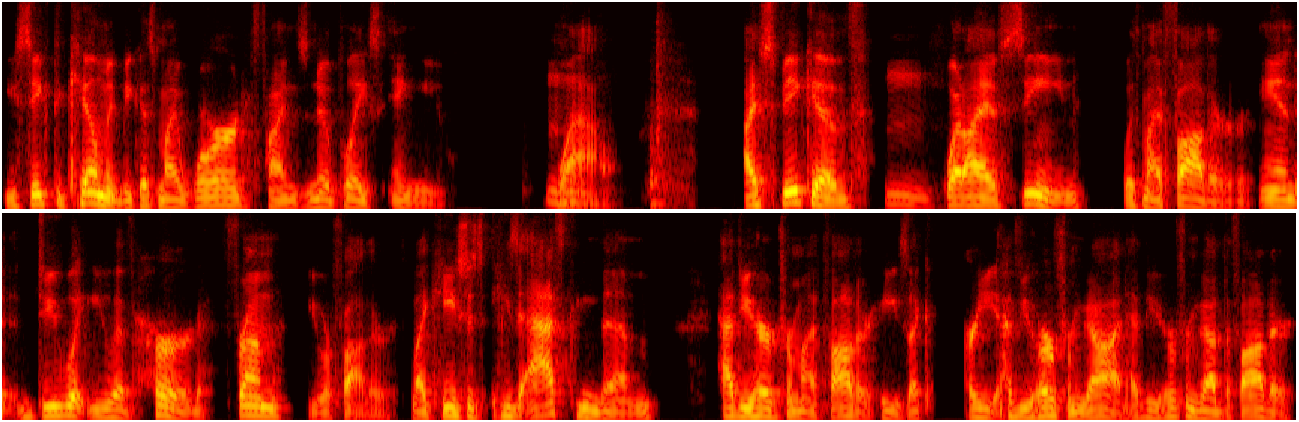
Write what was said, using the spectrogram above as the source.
you seek to kill me because my word finds no place in you. Mm. Wow. I speak of mm. what I have seen with my father and do what you have heard from your father. Like he's just, he's asking them, Have you heard from my father? He's like, are you have you heard from God? Have you heard from God the Father?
